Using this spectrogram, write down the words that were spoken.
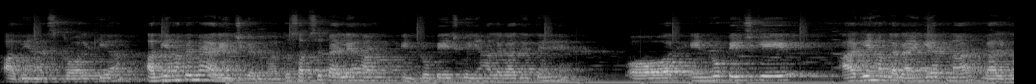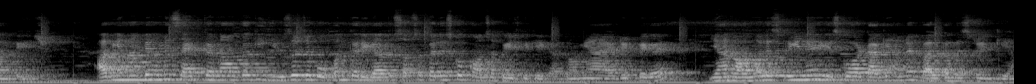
अब यहाँ स्क्रॉल किया। अब यहाँ पे मैं अरेंज करूँगा। तो सबसे पहले हम इंट्रो पेज को यहाँ लगा देते हैं और इंट्रो पेज के आगे हम लगाएँगे अपना वेलकम पेज अब यहाँ पे हमें सेट करना होगा कि यूज़र जब ओपन करेगा तो सबसे पहले इसको कौन सा पेज दिखेगा? तो हम यहाँ एडिट पे गए। यहाँ नॉर्मल स्क्रीन है, इसको हटा के हमने वेलकम स्क्रीन किया।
